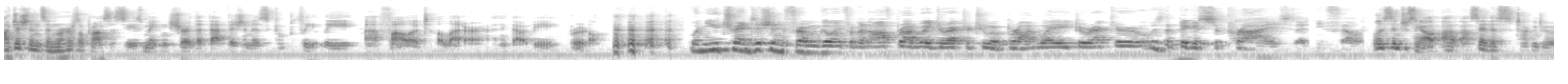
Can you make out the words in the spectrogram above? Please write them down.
auditions and rehearsal processes making sure that that vision is completely uh, followed to the letter. I think that would be brutal. When you transitioned from going from an off Broadway director to a Broadway director, what was the biggest surprise that you felt? Well, it's interesting. I'll, I'll, I'll say this talking to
